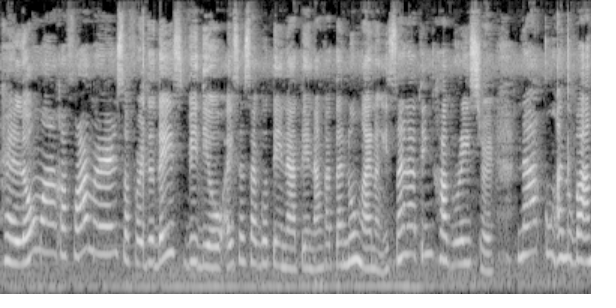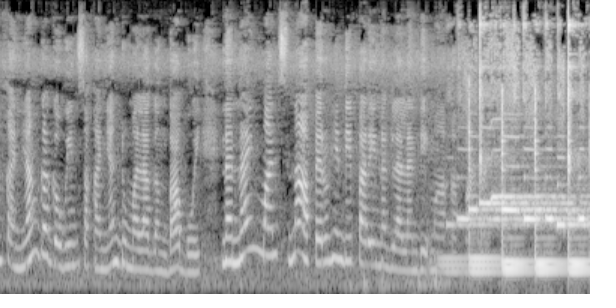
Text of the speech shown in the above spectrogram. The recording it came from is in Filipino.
Hello mga ka-farmers! So for today's video ay sasagutin natin ang katanungan ng isa nating hog racer na kung ano ba ang kanyang gagawin sa kanyang dumalagang baboy na 9 months na pero hindi pa rin naglalandi mga ka-farmers.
